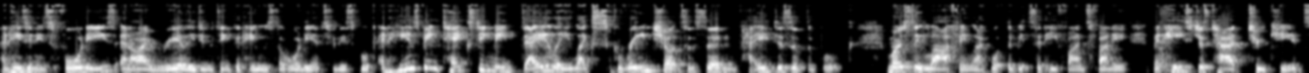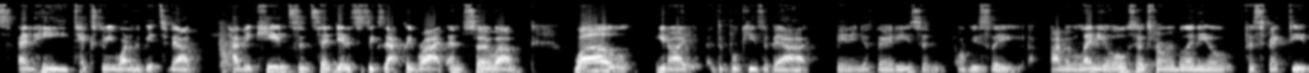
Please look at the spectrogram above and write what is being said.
and he's in his 40s and i really didn't think that he was the audience for this book. And he has been texting me daily like screenshots of certain pages of the book mostly laughing like what the bits that he finds funny. But he's just had two kids and he texted me one of the bits about having kids and said yeah this is exactly right. And so um, while you know the book is about being in your 30s and obviously I'm a millennial so it's from a millennial perspective.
